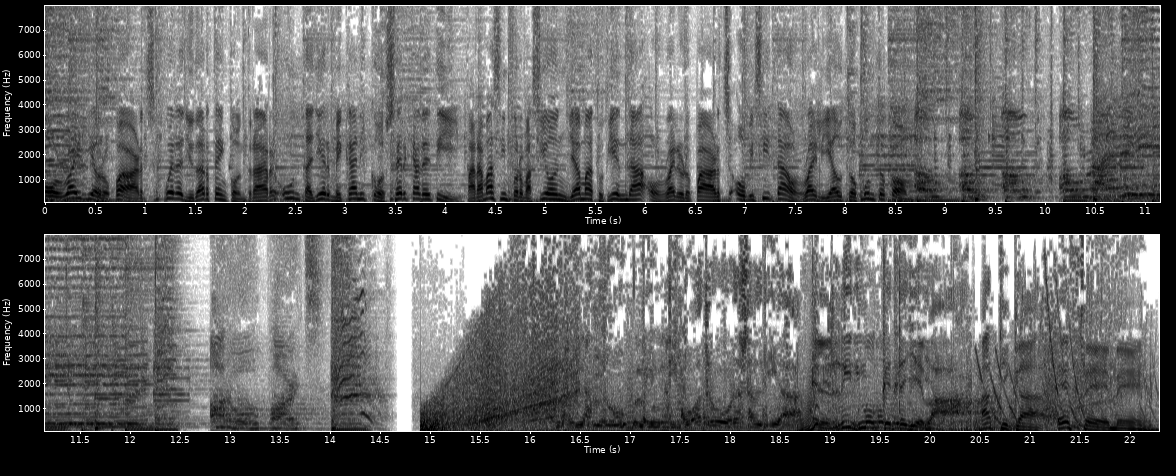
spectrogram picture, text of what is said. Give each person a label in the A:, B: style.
A: O'Reilly Auto Parts puede ayudarte a encontrar un taller mecánico cerca de ti. Para más información, llama a tu tienda O'Reilly Auto Parts o visita oreillyauto.com.
B: oh, oh, O'Reilly Auto Parts.
C: Bailando 24 horas al día.
D: El ritmo que te lleva. Ática FM.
